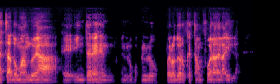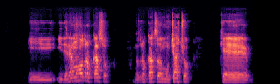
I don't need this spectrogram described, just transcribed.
está tomando ya eh, interés en, los, peloteros que están fuera de la isla. Y, tenemos otros casos, otros casos de muchachos que,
